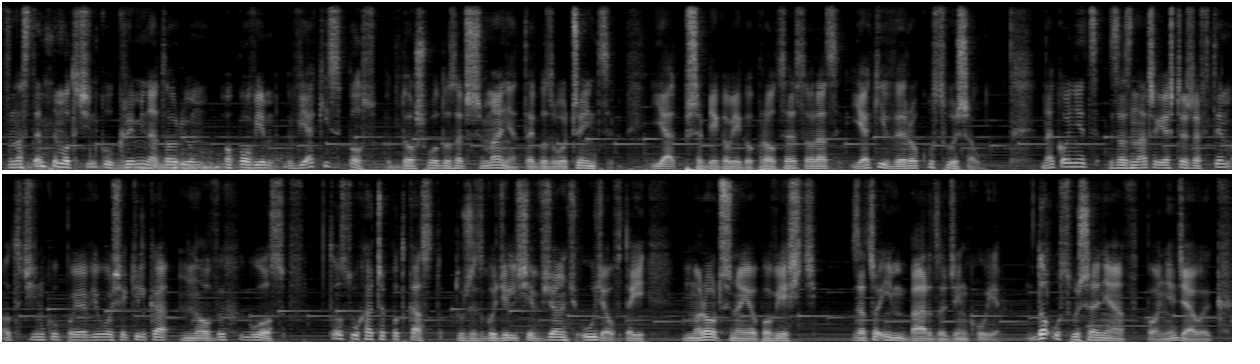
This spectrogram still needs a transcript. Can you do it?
W następnym odcinku Kryminatorium opowiem, w jaki sposób doszło do zatrzymania tego złoczyńcy, jak przebiegał jego proces oraz jaki wyrok usłyszał. Na koniec zaznaczę jeszcze, że w tym odcinku pojawiło się kilka nowych głosów. To słuchacze podcastu, którzy zgodzili się wziąć udział w tej mrocznej opowieści za co im bardzo dziękuję. Do usłyszenia w poniedziałek.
